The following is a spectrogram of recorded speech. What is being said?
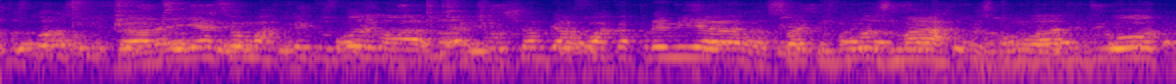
apostando. vamos ver ficaram. dá essa eu marquei dos dois lados. Aí que eu chamo de a faca premiada. Sai com duas marcas, de um lado e de outro.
